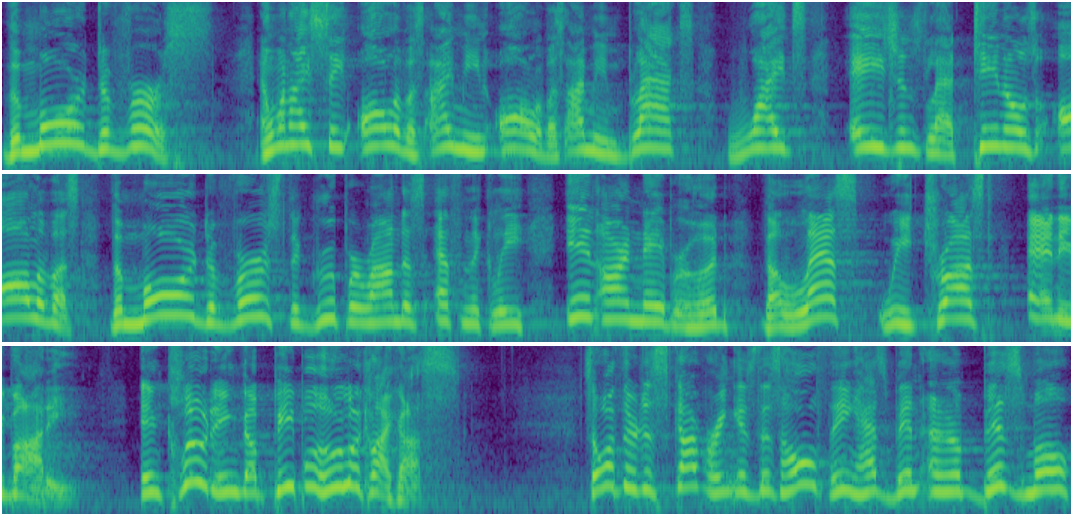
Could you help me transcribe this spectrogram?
The more diverse, and when I say all of us, I mean all of us. I mean blacks, whites, Asians, Latinos, all of us. The more diverse the group around us ethnically in our neighborhood, the less we trust anybody, including the people who look like us. So, what they're discovering is this whole thing has been an abysmal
